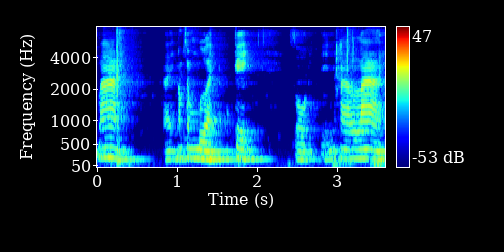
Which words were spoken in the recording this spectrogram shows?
3 này. Đấy, 510 ok. Rồi đến hala này.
